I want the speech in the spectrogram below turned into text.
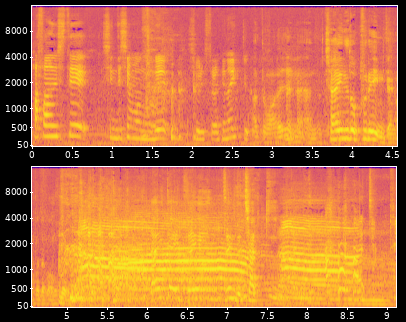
破産して死んでしまうので修理してはいけないっていうこと。あとあれじゃないあのチャイルドプレイみたいなことが起こる。大あ体全全部チャッキーみたいなあーチャッキ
